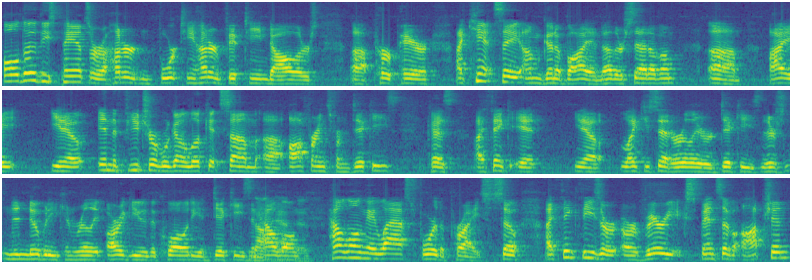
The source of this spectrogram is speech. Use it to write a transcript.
although these pants are 114 115 dollars uh, per pair, I can't say I'm gonna buy another set of them. Um, I, you know, in the future we're gonna look at some uh, offerings from Dickies because I think it, you know, like you said earlier, Dickies. There's n- nobody can really argue the quality of Dickies and Not how long how long they last for the price. So I think these are, are a very expensive option.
